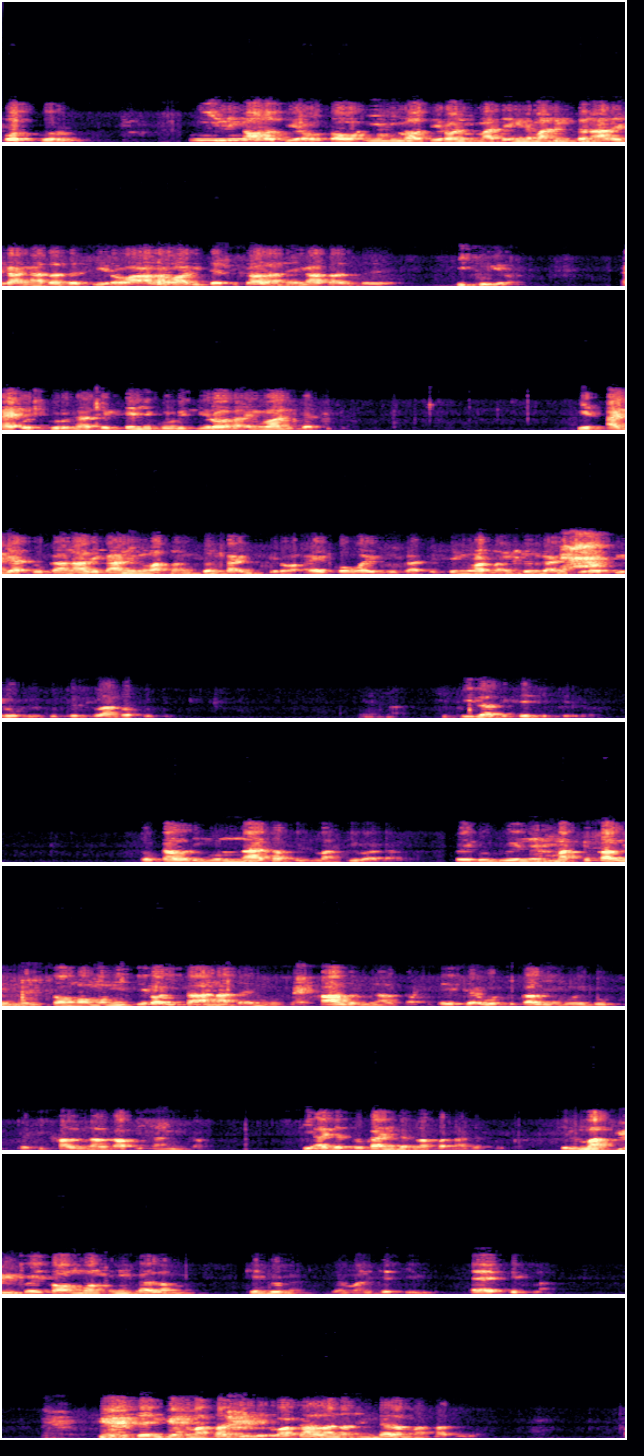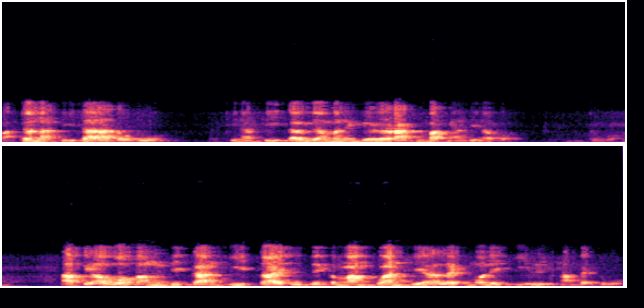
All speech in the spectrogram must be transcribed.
Utkur ngiling ana sira utawa ilinga sira nikmate ing nikmat ingsun alika ing atas sira ala walidati kalan ing atas ibu ira. Eh utkur hati ten nyukuri sira ha ing walidati. It ayatu kanalikane ngwasno ingsun ka ing sira, eh kowe itu ka sing ngwasno ingsun ka ing sira biru kudus lan roh kudus. Jibril atise Jibril. Tukal limun nasa fil mahdi wa kal. Kowe iku duwe nikmat tukal limun, iso ngomongi sira isa anak ing musuh. Hal minal kaf. Te dawuh tukal limu iku dadi hal minal kaf sang kaf. Di aja tukal ing dalam lafaz aja tukal. Fil mahdi iso ngomong ing dalam gendongan zaman jadi eh tiflan. Maksudnya ing dalam masa cilik, wakalan dan ing dalam masa tua. Padahal Nabi Isa atau tua. Di Nabi Isa zaman yang dulu rak empat nganti nopo. Tapi Allah kok ngendikan Isa itu di kemampuan dialek mulai cilik sampai tua.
